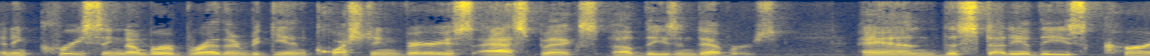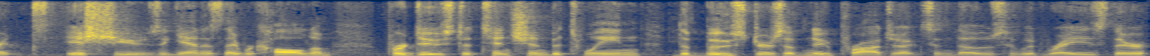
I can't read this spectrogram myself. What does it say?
an increasing number of brethren began questioning various aspects of these endeavors. And the study of these current issues, again, as they were called them, produced a tension between the boosters of new projects and those who would raise their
